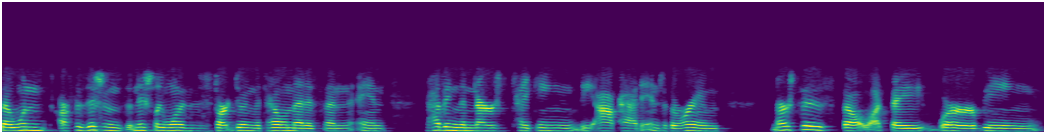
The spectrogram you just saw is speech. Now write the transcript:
So when our physicians initially wanted to start doing the telemedicine and having the nurse taking the iPad into the room, nurses felt like they were being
